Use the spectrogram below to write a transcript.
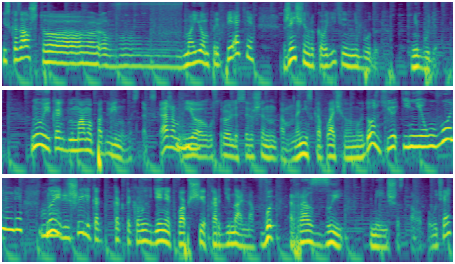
и сказал, что в, в моем предприятии женщин-руководителей не будут, не будет. Ну и как бы мама подвинулась, так скажем. Mm-hmm. Ее устроили совершенно там на низкооплачиваемую должность. Ее и не уволили, mm-hmm. но и решили как, как таковых денег вообще кардинально в разы меньше стало получать.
